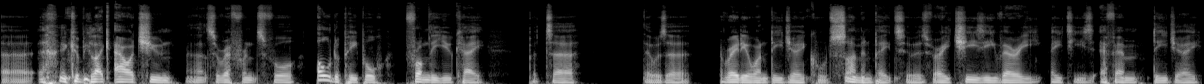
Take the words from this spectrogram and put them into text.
Uh, it could be like our tune. That's a reference for older people from the UK. But uh, there was a, a Radio One DJ called Simon Bates, who was very cheesy, very 80s FM DJ,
